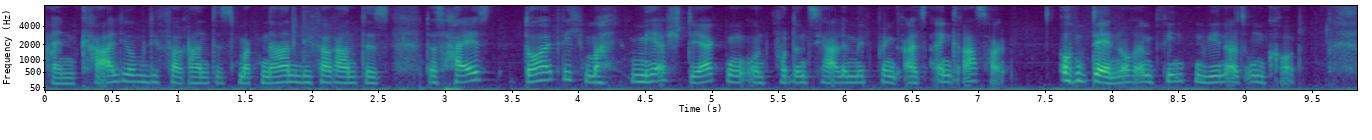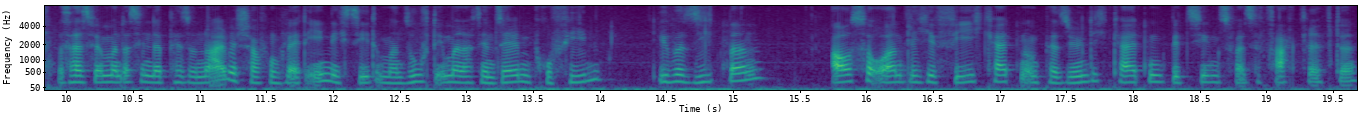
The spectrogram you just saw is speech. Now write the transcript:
ein Kaliumlieferant ist, Magnanlieferant ist. Das heißt, deutlich mehr Stärken und Potenziale mitbringt als ein Grashalm. Und dennoch empfinden wir ihn als Unkraut. Das heißt, wenn man das in der Personalbeschaffung vielleicht ähnlich sieht und man sucht immer nach demselben Profil, übersieht man außerordentliche Fähigkeiten und Persönlichkeiten bzw. Fachkräfte,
